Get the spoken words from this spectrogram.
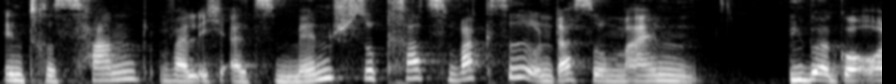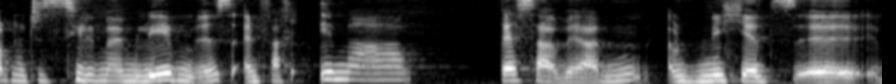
interessant, weil ich als Mensch so krass wachse und das so mein übergeordnetes Ziel in meinem Leben ist, einfach immer besser werden und nicht jetzt äh,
